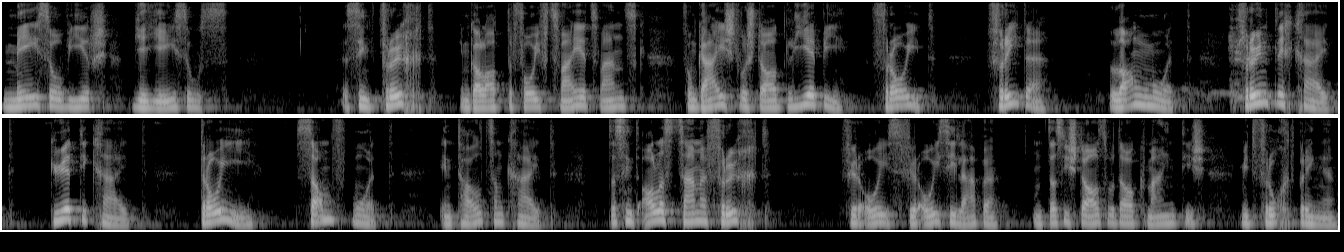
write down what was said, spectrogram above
mehr so wirst wie Jesus. Es sind Früchte im Galater 5, 22 vom Geist, wo steht Liebe, Freude, Frieden, Langmut, Freundlichkeit, Gütigkeit, Treue, Sanftmut, Enthaltsamkeit. Das sind alles zusammen Früchte für uns, für unser Leben. Und das ist das, was da gemeint ist, mit Frucht bringen.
